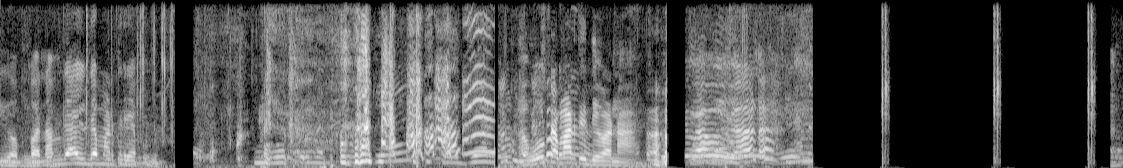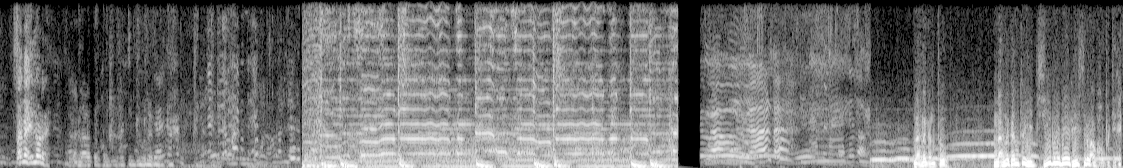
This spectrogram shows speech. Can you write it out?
ಅಯ್ಯಪ್ಪ ನಮ್ದೇ ಐಡಿಯಾ ಮಾಡ್ತೀರಿ ಅಪ್ಪ. ನಾವು ಊಟ ಮಾಡ್ತಿದ್ದೀವಣ್ಣ ನನಗಂತೂ ನನಗಂತೂ ಈ ಜೀವನವೇ ಬೇಸರ ಆಗೋಗ್ಬಿಟ್ಟಿದೆ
